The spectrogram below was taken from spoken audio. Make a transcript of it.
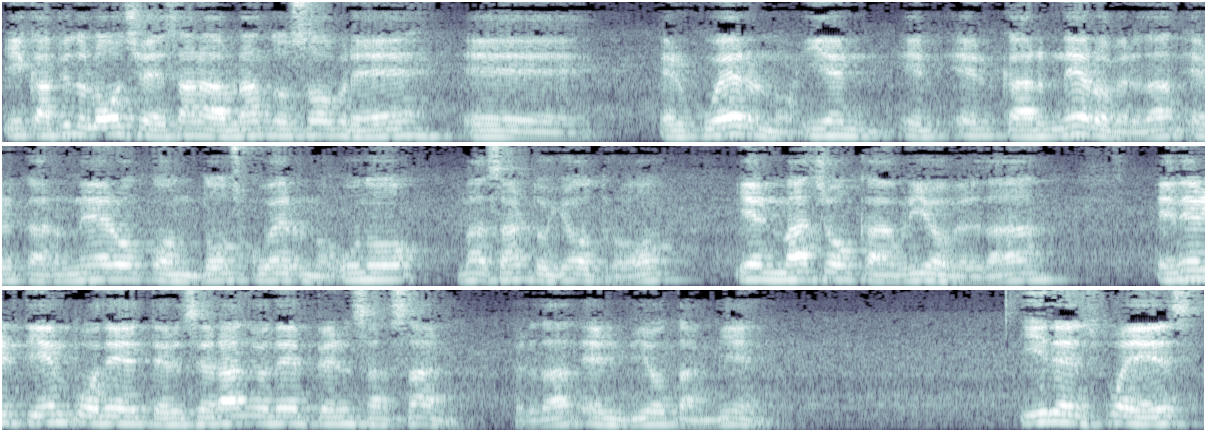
y capítulo 8 están hablando sobre eh, el cuerno y el, el, carnero, ¿verdad? El carnero con dos cuernos, uno más alto que otro, y el macho cabrío, ¿verdad? en el tiempo del tercer año de Belsasar, ¿verdad? Él vio también. Y después,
